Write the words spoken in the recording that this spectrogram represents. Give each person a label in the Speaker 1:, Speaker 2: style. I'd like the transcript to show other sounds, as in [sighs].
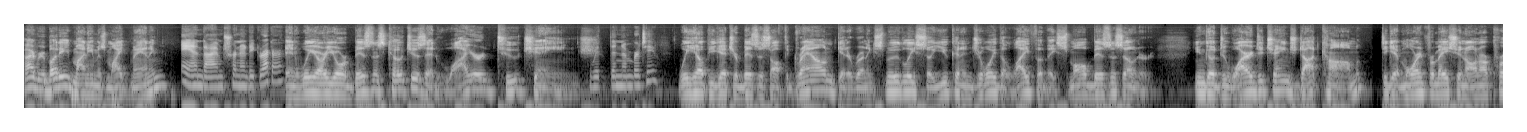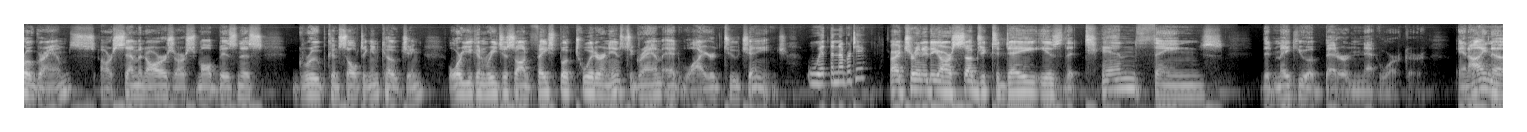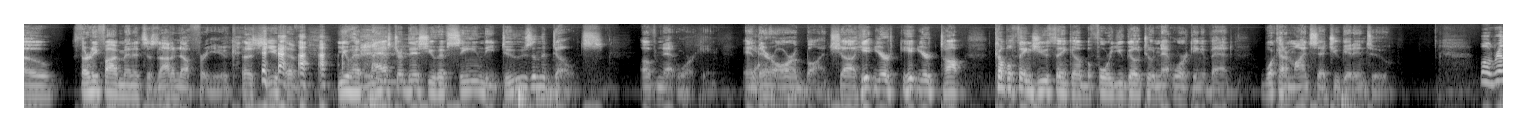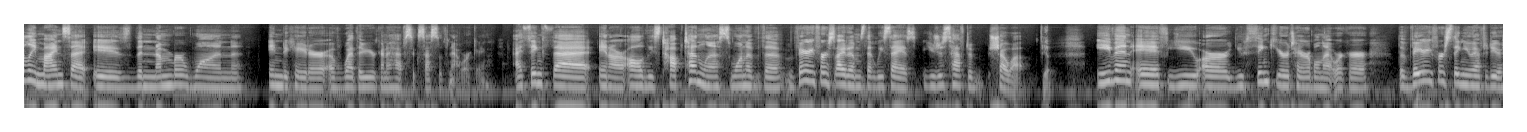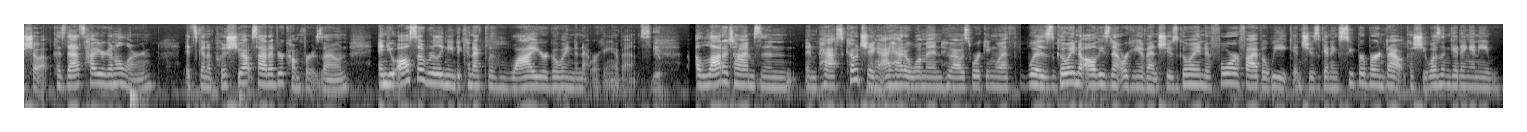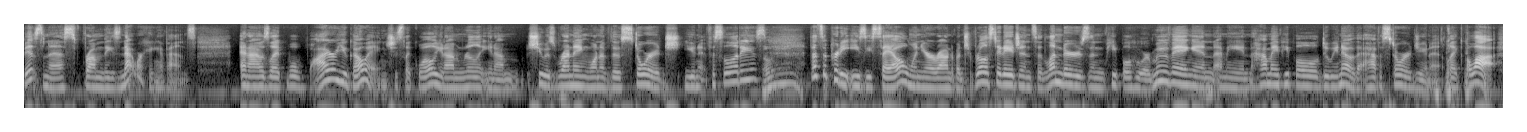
Speaker 1: Hi, everybody. My name is Mike Manning,
Speaker 2: And I'm Trinity Gregor
Speaker 1: and we are your business coaches at Wired to Change.
Speaker 2: with the number two.
Speaker 1: We help you get your business off the ground, get it running smoothly so you can enjoy the life of a small business owner. You can go to wiredtochange.com to get more information on our programs, our seminars, our small business group consulting and coaching, or you can reach us on Facebook, Twitter, and Instagram at Wired to Change.
Speaker 2: With the number two.
Speaker 1: All right, Trinity, our subject today is the 10 things that make you a better networker. And I know 35 minutes is not enough for you because you [laughs] have you have mastered this. You have seen the do's and the don'ts of networking. And
Speaker 2: Yes.
Speaker 1: there are a bunch. Uh, hit your hit your top couple things you think of before you go to a networking event. What kind of mindset you get into?
Speaker 2: Well, really, mindset is the number one indicator of whether you're going to have success with networking. I think that in our all of these top 10 lists, one of the very first items that we say is you just have to show up.
Speaker 1: Yep.
Speaker 2: Even if you are you think you're a terrible networker, the very first thing you have to do is show up because that's how you're going to learn. It's going to push you outside of your comfort zone, and you also really need to connect with why you're going to networking events
Speaker 1: Yep.
Speaker 2: A lot of times in in past coaching i had a woman who i was working with was going to all these networking events. She was going to four or five a week and she was getting super burned out because she wasn't getting any business from these networking events. And i was like well why are you going? She's like well you know i'm really you know I'm, she was running one of those storage unit facilities. Oh, That's a pretty easy sale when you're around a bunch of real estate agents and lenders and people who are moving. And i mean how many people do we know that have a storage unit? Like a lot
